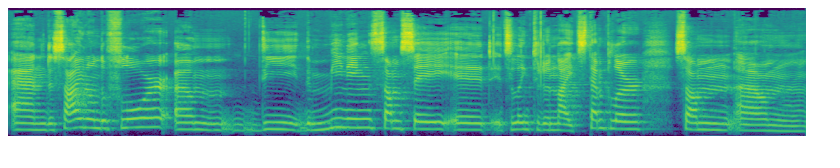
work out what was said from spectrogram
And the sign on the floor um, the the meaning some say it it's linked to the knights templar. Some um,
